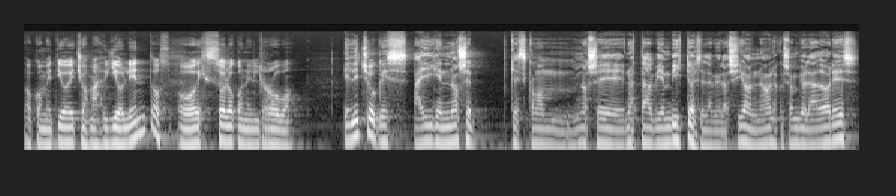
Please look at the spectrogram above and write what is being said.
o cometió hechos más violentos o es solo con el robo. El hecho que es ahí que no se, que es como, no sé, no está bien visto es la violación, ¿no? Los que son violadores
